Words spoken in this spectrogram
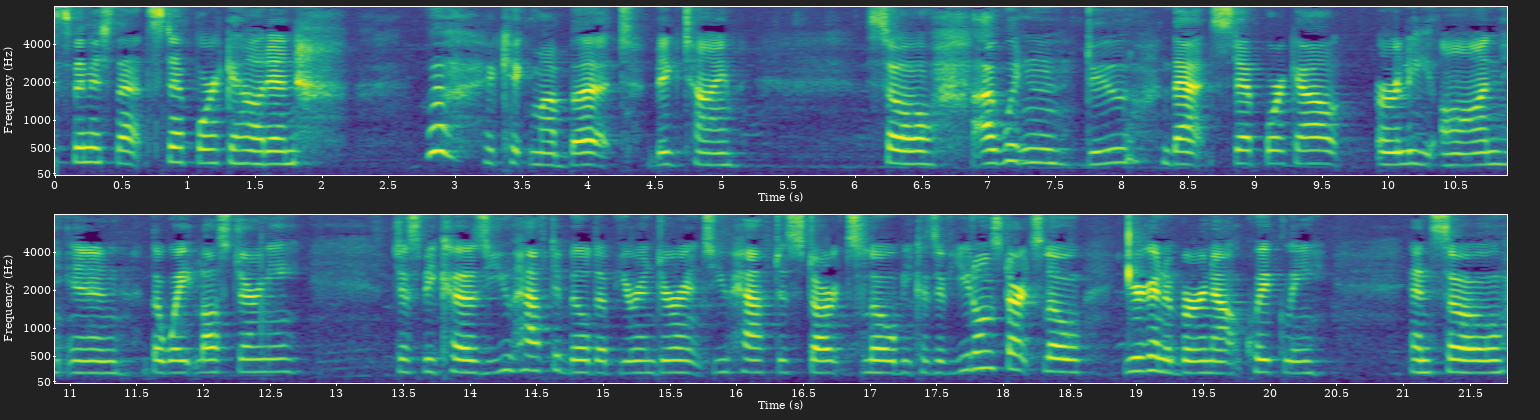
finished that step workout and whew, it kicked my butt big time. So I wouldn't do that step workout early on in the weight loss journey just because you have to build up your endurance. You have to start slow because if you don't start slow, you're going to burn out quickly. And so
